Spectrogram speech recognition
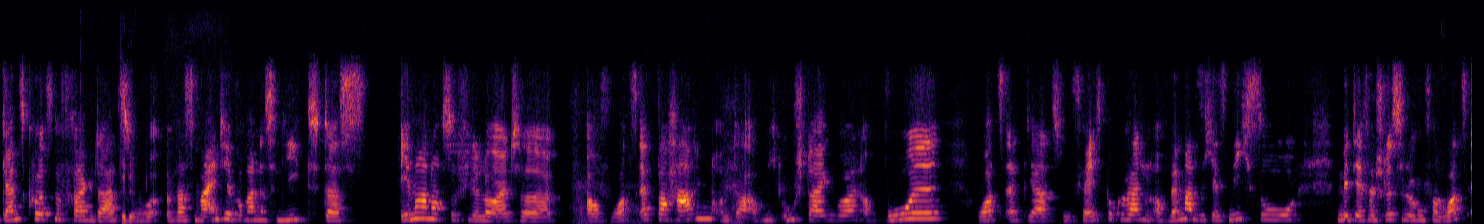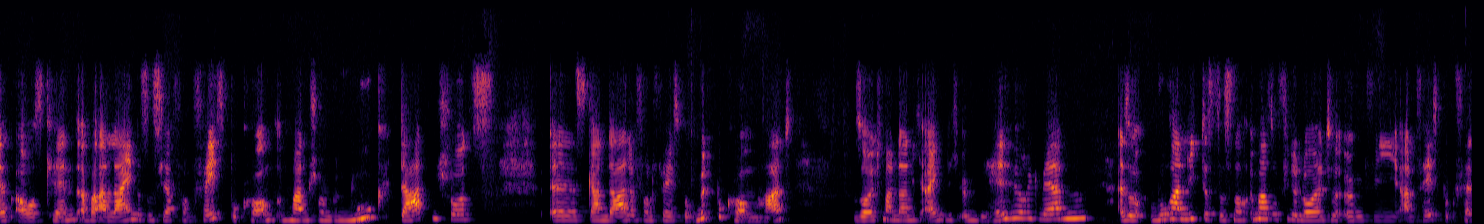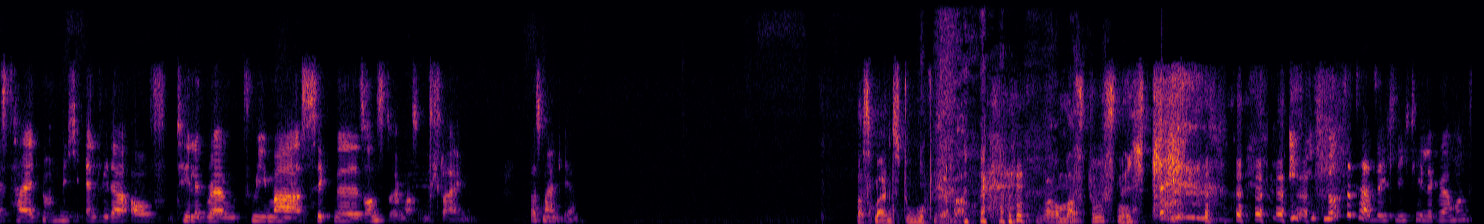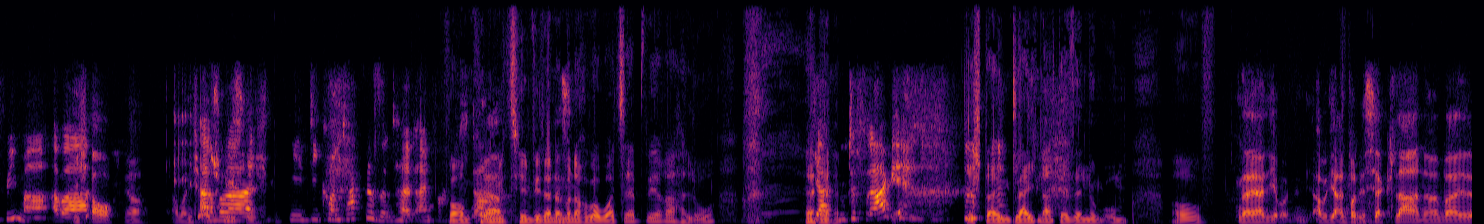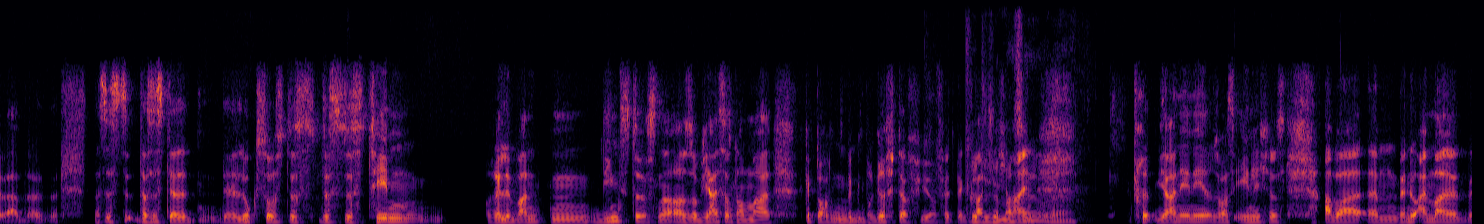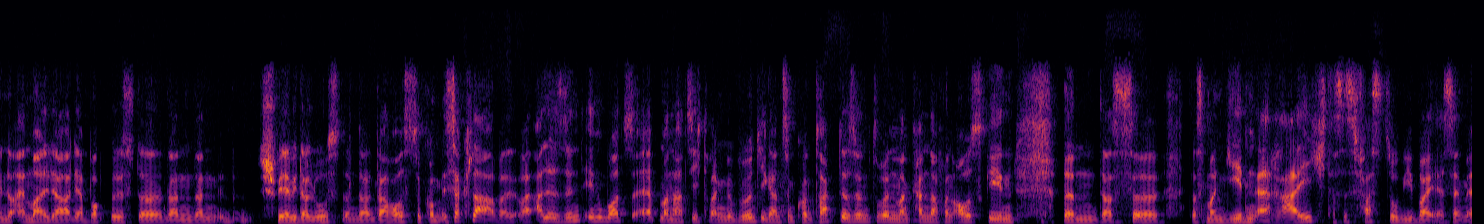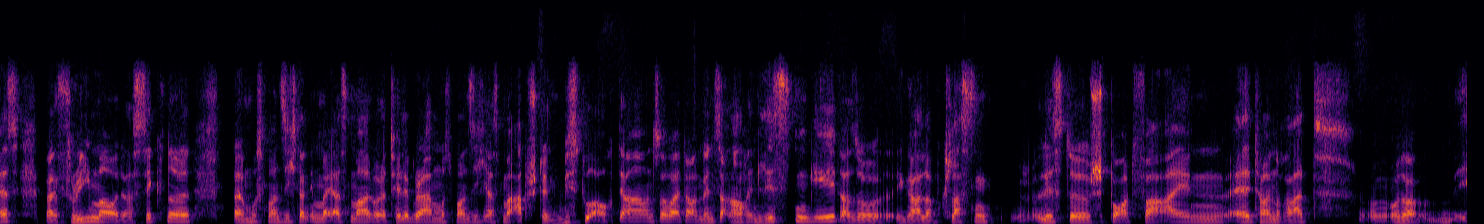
Ganz kurz eine Frage dazu. Bitte. Was meint ihr, woran es liegt, dass immer noch so viele Leute auf WhatsApp beharren und da auch nicht umsteigen wollen, obwohl WhatsApp ja zu Facebook gehört und auch wenn man sich jetzt nicht so mit der Verschlüsselung von WhatsApp auskennt, aber allein, dass es ja von Facebook kommt und man schon genug Datenschutzskandale von Facebook mitbekommen hat, sollte man da nicht eigentlich irgendwie hellhörig werden? Also woran liegt es, dass noch immer so viele Leute irgendwie an Facebook festhalten und nicht entweder auf Telegram, Threema, Signal, sonst irgendwas umsteigen? Was meint ihr? Was meinst du, Vera? Warum machst du es nicht? ich, ich, nutze tatsächlich Telegram und Threema, aber. Ich auch, ja. Aber nicht ausschließlich. Aber die, die Kontakte sind halt einfach. Warum nicht kommunizieren da. wir dann das immer noch über WhatsApp, Vera? Hallo? Ja, gute Frage. Wir steigen gleich nach der Sendung um auf. Naja, die, aber die Antwort ist ja klar, ne? weil äh, das ist, das ist der, der Luxus des, des systemrelevanten Dienstes. Ne? Also wie heißt das nochmal? Es gibt auch einen Begriff dafür, fällt mir gerade nicht Masse, ein. Oder? Ja, nee, nee, sowas ähnliches. Aber ähm, wenn du einmal, wenn du einmal da der Bock bist, äh, dann, dann schwer wieder los, dann da, da rauszukommen. Ist ja klar, weil, weil alle sind in WhatsApp, man hat sich daran gewöhnt, die ganzen Kontakte sind drin, man kann davon ausgehen, ähm, dass, äh, dass man jeden erreicht. Das ist fast so wie bei SMS. Bei Threema oder Signal äh, muss man sich dann immer erstmal, oder Telegram muss man sich erstmal abstimmen. Bist du auch da und so weiter? Und wenn es dann auch noch in Listen geht, also egal ob Klassenliste, Sportverein, Elternrat oder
